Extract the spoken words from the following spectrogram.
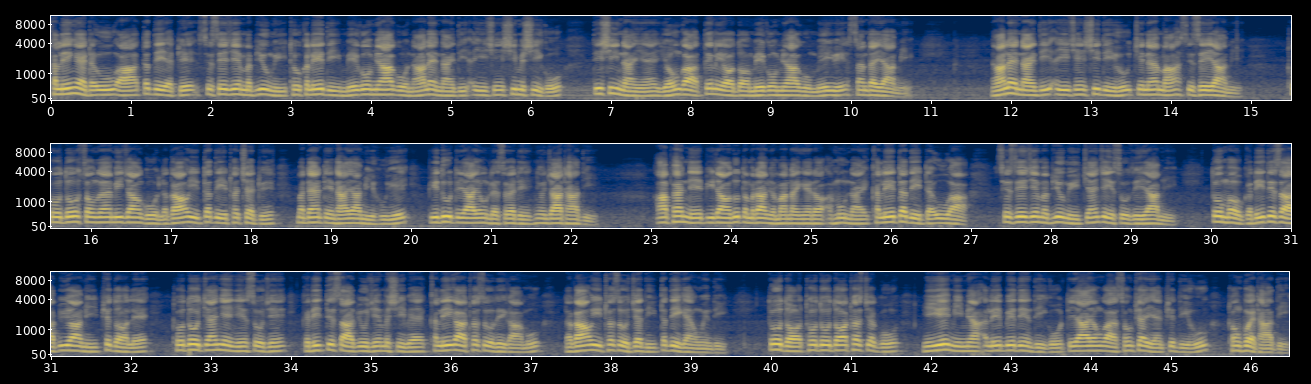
ကလေးငယ်တဦးအားတက်သေးအဖြစ်စစ်ဆေးခြင်းမပြုမီထိုကလေးသည်မေကွန်းများကိုနားလည်နိုင်သည့်အရေးချင်းရှိမရှိကိုသိရှိနိုင်ရန်ရုံးကတင့်လျော်သောမေကွန်းများကိုမေး၍စမ်းသပ်ရမည်နားလည်နိုင်သည့်အရေးချင်းရှိသည်ဟုကျင်းနှန်းမှစစ်ဆေးရမည် ထို့သောစုံစမ်းပြီးကြောင်းကို၎င်း၏တက်သေးထွက်ချက်တွင်မှတ်တမ်းတင်ထားရမည်ဟု၍ပြည်သူ့တရားရုံးလက်ဆွဲတွင်ညွှန်ကြားထားသည်အာဖက်နှင့်ပြည်ထောင်စုသမ္မတမြန်မာနိုင်ငံတော်အမှု၌ခလေးတက်သေးတဦးအားစစ်ဆေးခြင်းမပြုမီကြမ်းကြိမ်ဆိုစေရမည်သို့မဟုတ်ဂတိသစ္စာပြုရမည်ဖြစ်တော်လဲထို့သောကြမ်းကြိမ်ခြင်းဆိုခြင်းဂတိသစ္စာပြုခြင်းမရှိဘဲခလေးကထွက်ဆိုသေးကမူ၎င်း၏ထွက်ဆိုချက်သည်တက်သေးကံဝင်သည်သို့သောထိုသို့သောထွက်ချက်ကို မြည်၍မြည်များအလေးပေးသင့်သည်ကိုတရားရုံးကဆုံးဖြတ်ရန်ဖြစ်သည်ဟုထုံးဖွဲ့ထားသည်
